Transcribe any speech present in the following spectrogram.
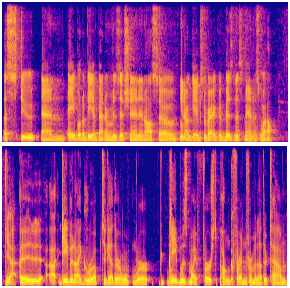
astute and able to be a better musician and also you know gabe's a very good businessman as well Yeah, Gabe and I grew up together. Where Gabe was my first punk friend from another town.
